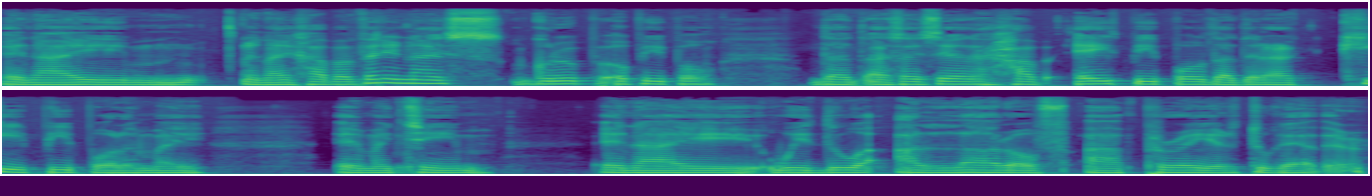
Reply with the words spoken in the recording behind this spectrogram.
and I mm, and I have a very nice group of people that, as I said, I have eight people that there are key people in my in my team, and I we do a lot of uh, prayer together.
